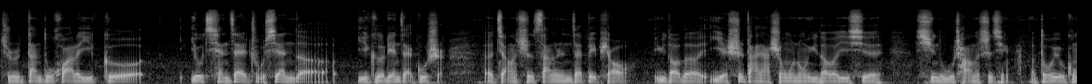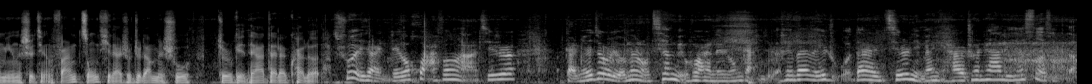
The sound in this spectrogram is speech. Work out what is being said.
就是单独画了一个。有潜在主线的一个连载故事，呃，讲的是三个人在北漂遇到的，也是大家生活中遇到的一些喜怒无常的事情，都会有共鸣的事情。反正总体来说，这两本书就是给大家带来快乐的。说一下你这个画风啊，其实感觉就是有那种铅笔画的那种感觉，黑白为主，但是其实里面你还是穿插了一些色彩的，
